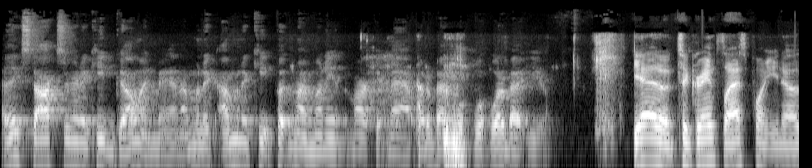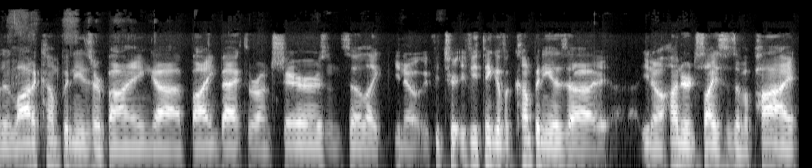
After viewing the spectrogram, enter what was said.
I think stocks are going to keep going, man. I'm gonna I'm gonna keep putting my money in the market, Matt. What about what, what about you? Yeah, to Grant's last point, you know, a lot of companies are buying uh, buying back their own shares, and so like you know, if you tr- if you think of a company as uh, you know 100 slices of a pie,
